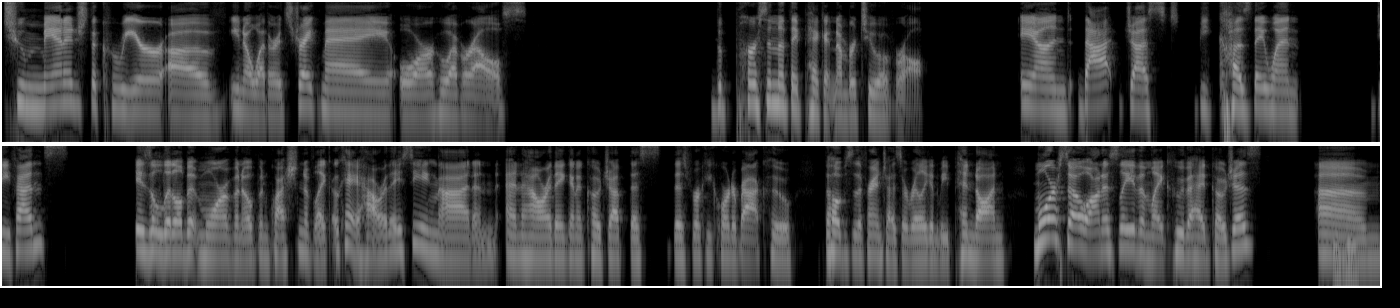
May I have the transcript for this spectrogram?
to manage the career of, you know, whether it's Drake Maye or whoever else, the person that they pick at number two overall. And that just because they went defense is a little bit more of an open question of like, okay, how are they seeing that? And and how are they going to coach up this this rookie quarterback who the hopes of the franchise are really going to be pinned on more so honestly than like who the head coach is. Mm-hmm. Um mm-hmm.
